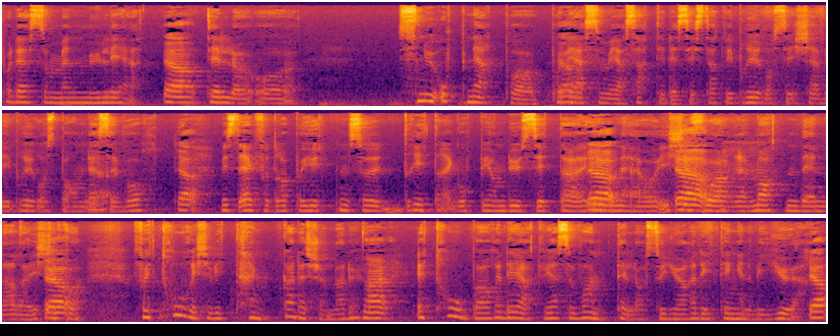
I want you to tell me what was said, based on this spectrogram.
på det som en mulighet Ja. til å, å snu opp ned på, på Ja. det som vi har sett i det siste. At vi bryr oss ikke. Vi bryr oss bare om det som er vårt. Ja. Hvis jeg får dra på hytten, så driter jeg oppi om du sitter inne og ikke får eh, maten din, eller ikke får For jeg tror ikke vi tenker det, skjønner du. Nei. Jeg tror bare det at vi er så vant til oss å gjøre de tingene vi gjør, Ja.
